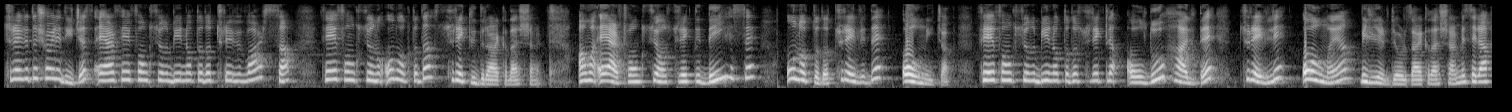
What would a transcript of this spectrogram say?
Türevde de şöyle diyeceğiz. Eğer f fonksiyonu bir noktada türevi varsa f fonksiyonu o noktada süreklidir arkadaşlar. Ama eğer fonksiyon sürekli değilse o noktada türevli de olmayacak. F fonksiyonu bir noktada sürekli olduğu halde türevli olmayabilir diyoruz arkadaşlar. Mesela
